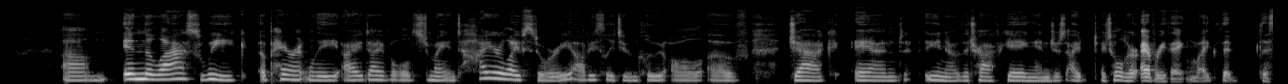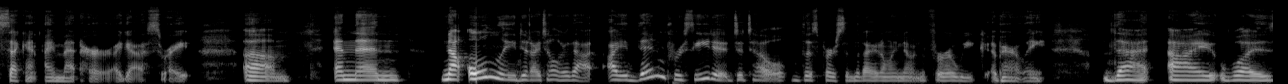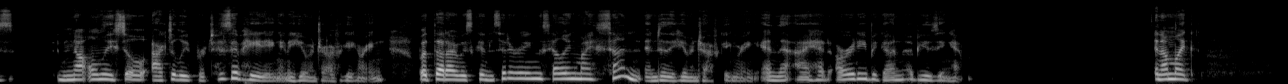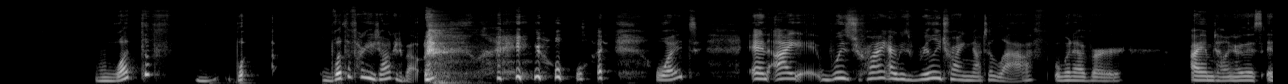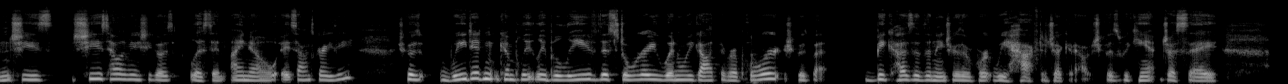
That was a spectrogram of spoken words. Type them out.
Um, in the last week, apparently, I divulged my entire life story, obviously to include all of Jack and, you know, the trafficking and just I I told her everything, like, the the second I met her, I guess, right? Um, and then not only did I tell her that, I then proceeded to tell this person that I had only known for a week, apparently, that I was not only still actively participating in a human trafficking ring, but that I was considering selling my son into the human trafficking ring and that I had already begun abusing him. And I'm like what the f- what what the fuck are you talking about? like, what? What? And I was trying, I was really trying not to laugh whenever I am telling her this. And she's, she's telling me, she goes, listen, I know it sounds crazy. She goes, we didn't completely believe the story when we got the report. She goes, but because of the nature of the report, we have to check it out. She goes, we can't just say,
